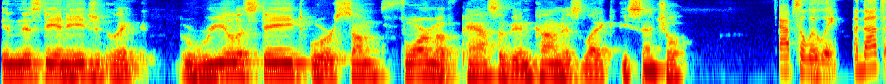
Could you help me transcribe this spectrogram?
in this day and age like real estate or some form of passive income is like essential? absolutely and that's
